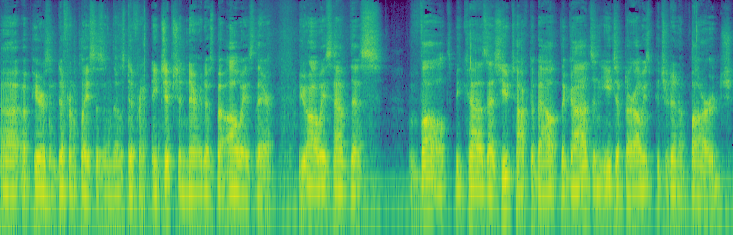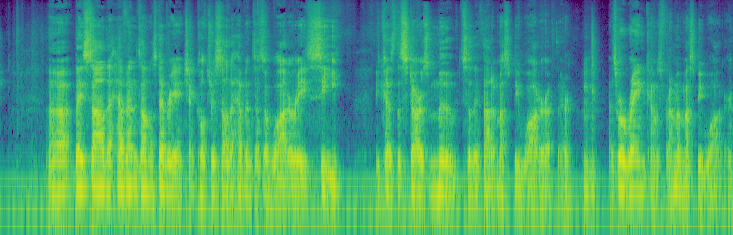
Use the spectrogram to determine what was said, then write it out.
Uh, appears in different places in those different Egyptian narratives, but always there. You always have this vault because, as you talked about, the gods in Egypt are always pictured in a barge. Uh, they saw the heavens, almost every ancient culture saw the heavens as a watery sea because the stars moved, so they thought it must be water up there. That's where rain comes from, it must be water.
